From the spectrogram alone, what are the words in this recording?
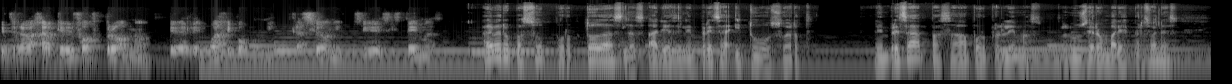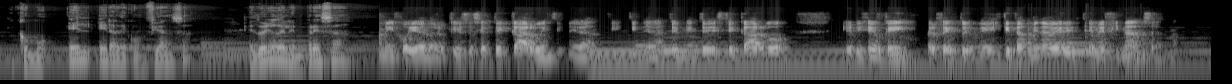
de trabajar, que era el Fox Pro, ¿no? que era el lenguaje de comunicación, inclusive de sistemas. Álvaro pasó por todas las áreas de la empresa y tuvo suerte. La empresa pasaba por problemas, renunciaron varias personas y como él era de confianza, el dueño de la empresa me dijo, oye Álvaro, ¿quieres hacerte cargo itinerante, itinerantemente de este cargo? Yo dije, ok, perfecto. Y me dediqué también a ver el tema de finanzas, ¿no?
